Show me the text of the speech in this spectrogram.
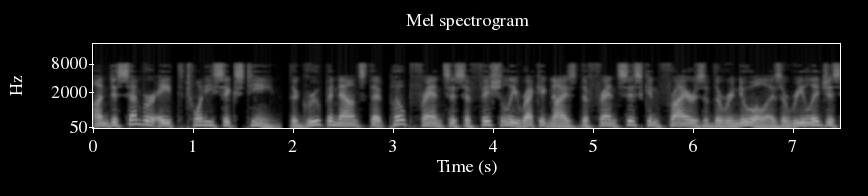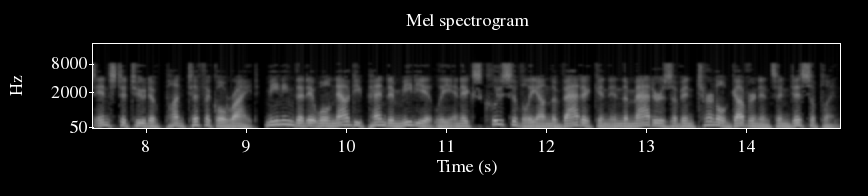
On December 8, 2016, the group announced that Pope Francis officially recognized the Franciscan Friars of the Renewal as a religious institute of pontifical right, meaning that it will now depend immediately and exclusively on the Vatican in the matters of internal governance and discipline.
